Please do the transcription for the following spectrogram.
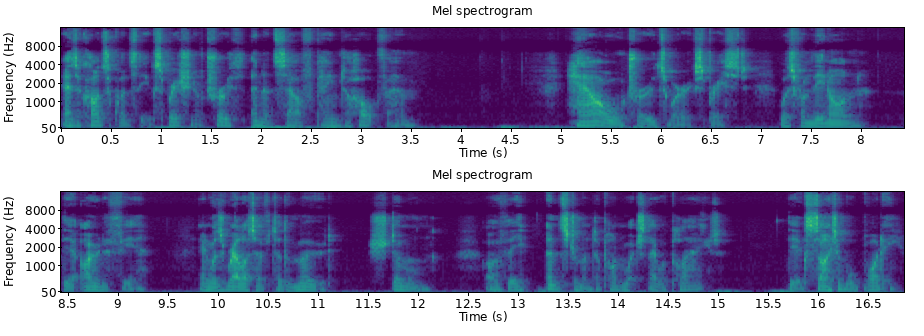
As a consequence, the expression of truth in itself came to halt for him. How truths were expressed was from then on their own affair, and was relative to the mood, Stimmung, of the instrument upon which they were played, the excitable body.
